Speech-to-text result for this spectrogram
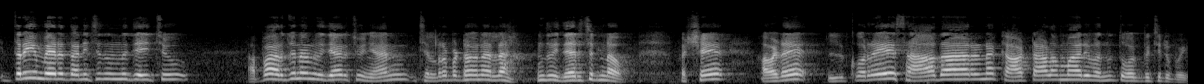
ഇത്രയും പേരെ തനിച്ചു നിന്ന് ജയിച്ചു. അപ്പൊ അർജുനൻ വിചാരിച്ചു ഞാൻ ചില്ലറപ്പെട്ടവനല്ല എന്ന് വിചാരിച്ചിട്ടുണ്ടാവും. പക്ഷേ അവിടെ കുറെ സാധാരണ കാട്ടാളന്മാര് വന്ന് തോൽപ്പിച്ചിട്ട് പോയി.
